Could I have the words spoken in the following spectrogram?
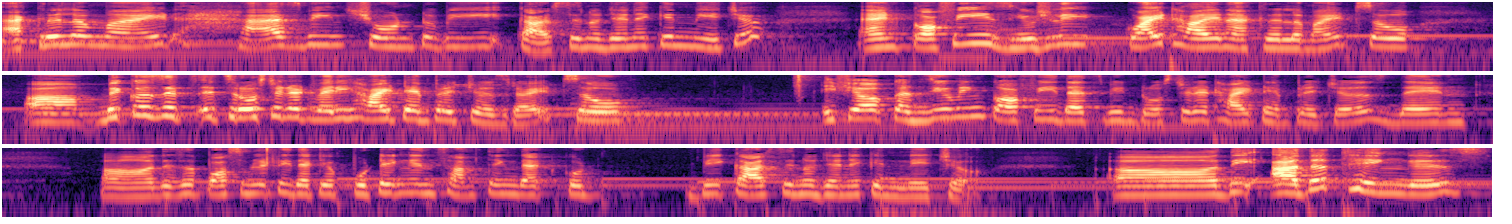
acrylamide has been shown to be carcinogenic in nature, and coffee is usually quite high in acrylamide. So, um, because it's it's roasted at very high temperatures, right? So, if you're consuming coffee that's been roasted at high temperatures, then uh, there's a possibility that you're putting in something that could be carcinogenic in nature. Uh, the other thing is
